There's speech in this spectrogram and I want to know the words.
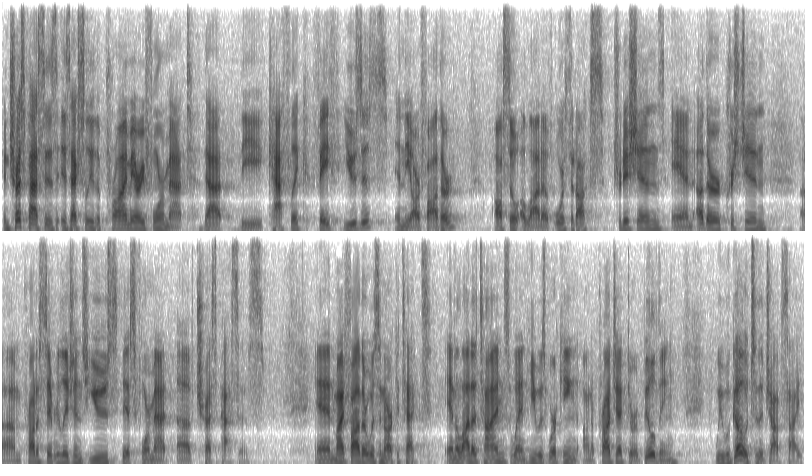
And trespasses is actually the primary format that the Catholic faith uses in the Our Father. Also, a lot of Orthodox traditions and other Christian um, Protestant religions use this format of trespasses. And my father was an architect, and a lot of times when he was working on a project or a building, we would go to the job site,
